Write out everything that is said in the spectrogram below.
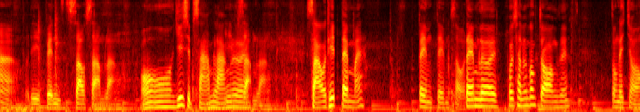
15พอดีเป็นเสาสามหลังอ๋อ23 หลังเลยสามหลัง เสาร์อาทิตย์เต็มไหมเต็มเต็มเสาเต็มเลย เพราะฉะนั้นต้องจองสิต้องได้จอง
